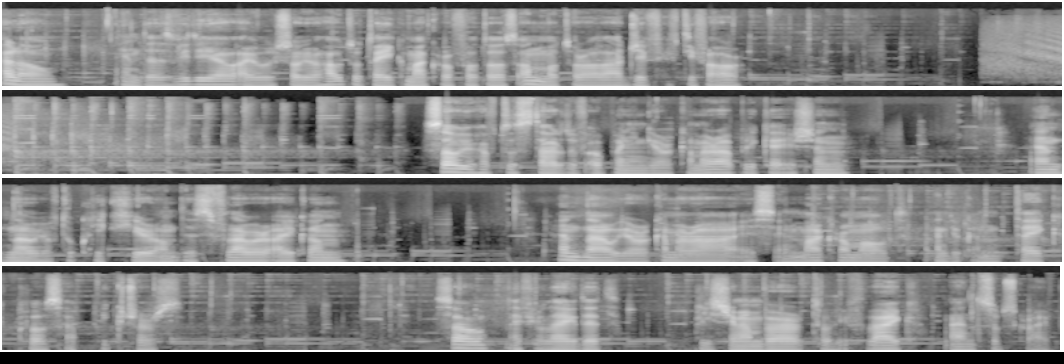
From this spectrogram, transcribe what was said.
Hello, in this video I will show you how to take macro photos on Motorola G54. So you have to start with opening your camera application and now you have to click here on this flower icon and now your camera is in macro mode and you can take close-up pictures. So if you liked it, please remember to leave like and subscribe.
